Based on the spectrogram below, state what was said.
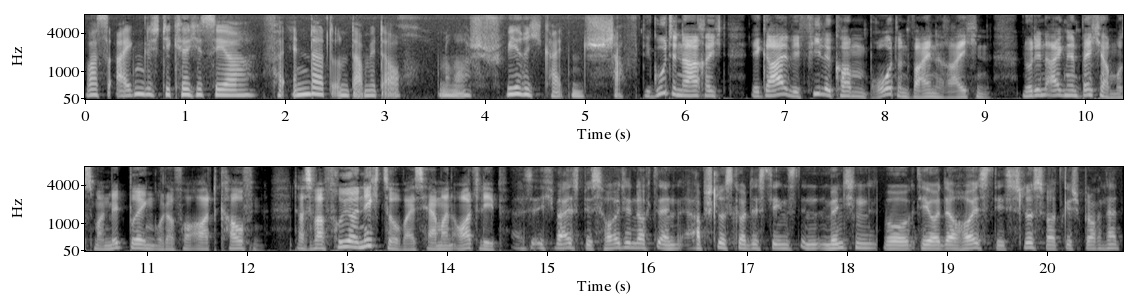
was eigentlich die Kirche sehr verändert und damit auch nochmal Schwierigkeiten schafft. Die gute Nachricht, egal wie viele kommen, Brot und Wein reichen. Nur den eigenen Becher muss man mitbringen oder vor Ort kaufen. Das war früher nicht so, weiß Hermann Ortlieb. Also ich weiß bis heute noch den Abschlussgottesdienst in München, wo Theodor Heuss das Schlusswort gesprochen hat.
